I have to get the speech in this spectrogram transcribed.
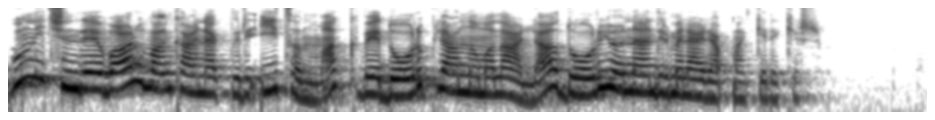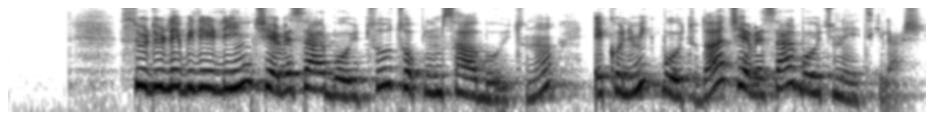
Bunun için de var olan kaynakları iyi tanımak ve doğru planlamalarla doğru yönlendirmeler yapmak gerekir. Sürdürülebilirliğin çevresel boyutu toplumsal boyutunu, ekonomik boyutu da çevresel boyutunu etkiler.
